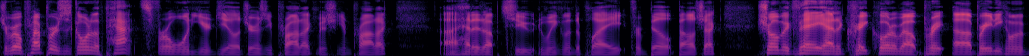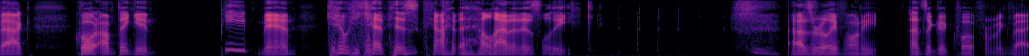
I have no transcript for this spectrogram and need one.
Jabril Peppers is going to the Pats for a one-year deal, Jersey product, Michigan product, uh, headed up to New England to play for Bill Belichick. Sean McVay had a great quote about Bra- uh, Brady coming back. Quote, I'm thinking, beep, man, can we get this guy the hell out of this league? that was really funny. That's a good quote from McVay.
